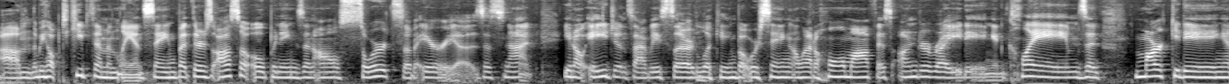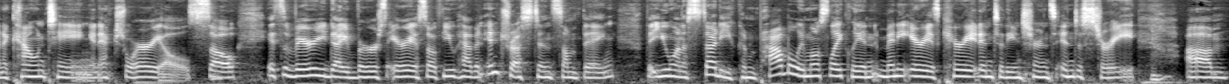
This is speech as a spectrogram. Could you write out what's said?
Um, we hope to keep them in Lansing, but there's also openings in all sorts of areas. It's not you know agents obviously are mm-hmm. looking, but we're seeing a lot of home office underwriting and claims and marketing and accounting and actuarials. So mm-hmm. it's a very diverse area. So if you have an interest in something that you want to study, you can probably most likely in many areas carry it into the insurance industry. Mm-hmm. Um,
